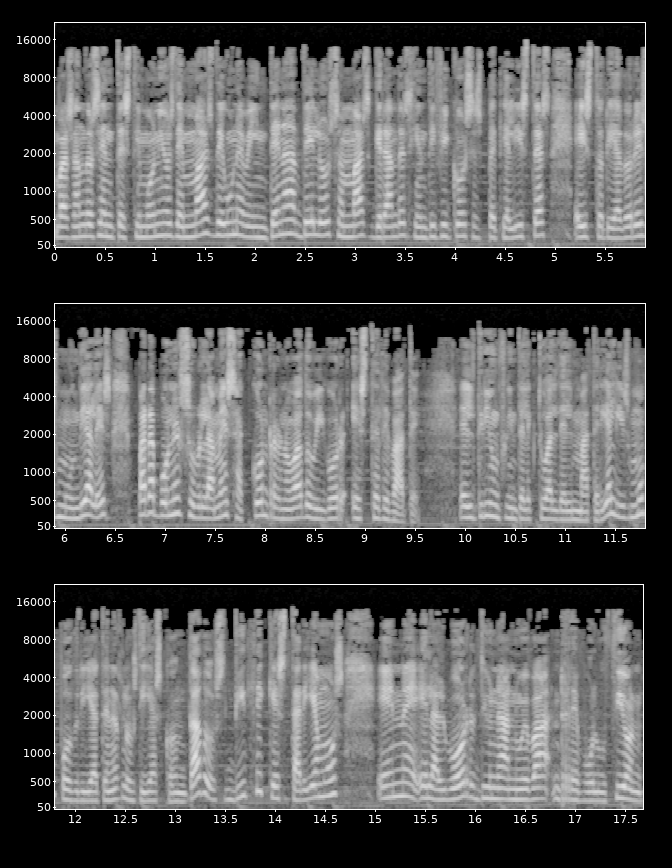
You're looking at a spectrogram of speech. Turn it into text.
basándose en testimonios de más de una veintena de los más grandes científicos, especialistas e historiadores mundiales para poner sobre la mesa con renovado vigor este debate. El triunfo intelectual del materialismo podría tener los días contados. Dice que estaríamos en el albor de una nueva revolución,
